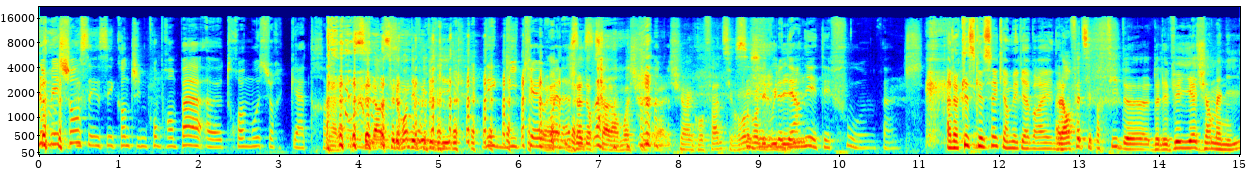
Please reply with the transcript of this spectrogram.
le méchant, c'est c'est quand tu ne comprends pas euh, trois mots sur quatre. voilà, c'est le rendez-vous des geeks. Des geeks, Ouais, voilà. J'adore ça. Alors moi je suis, ouais, je suis un gros fan. C'est vraiment le rendez-vous Le des dernier était fou. hein. Enfin, Alors qu'est-ce que c'est qu'un méga brain? Alors en fait, c'est parti de, de les VIS Germanie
